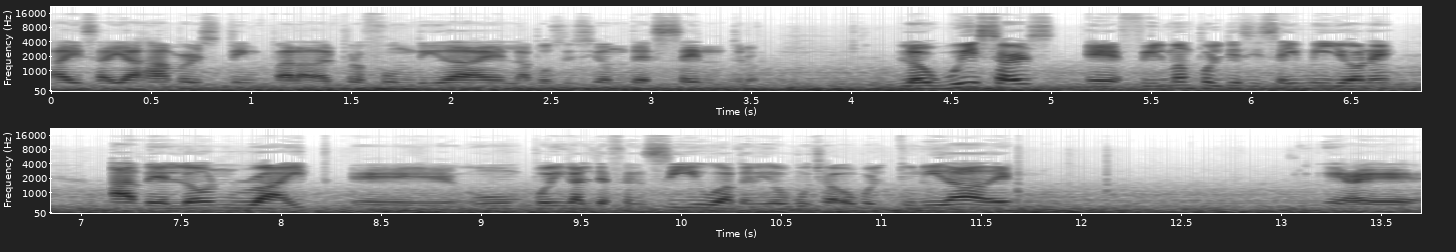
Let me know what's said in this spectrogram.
a Isaiah Hammerstein para dar profundidad en la posición de centro. Los Wizards eh, firman por 16 millones a Delon Wright, eh, un point guard defensivo, ha tenido muchas oportunidades. Eh,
